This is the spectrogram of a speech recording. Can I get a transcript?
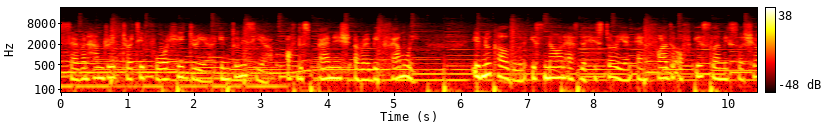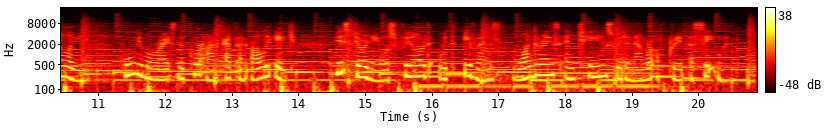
734 Hijriah in Tunisia of the Spanish Arabic family. Ibn Khaldun is known as the historian and father of Islamic sociology who memorized the Quran at an early age. His journey was filled with events, wanderings, and changes with a number of great achievements.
